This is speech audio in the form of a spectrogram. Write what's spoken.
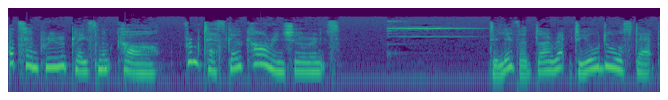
A temporary replacement car from Tesco Car Insurance. Delivered direct to your doorstep.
